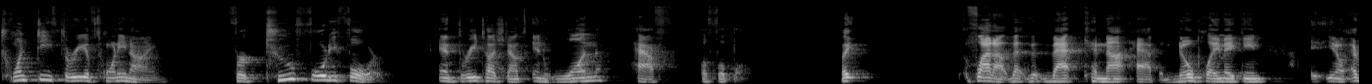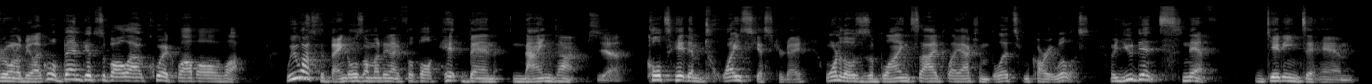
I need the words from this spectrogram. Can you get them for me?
twenty three of twenty nine for two forty four and three touchdowns in one half of football. Like flat out that that cannot happen. No playmaking. You know, everyone will be like, "Well, Ben gets the ball out quick." Blah blah blah blah. We watched the Bengals on Monday Night Football hit Ben nine times. Yeah. Colts hit him twice yesterday. One of those is a blindside play action blitz from Khari Willis. But you didn't sniff getting to him,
